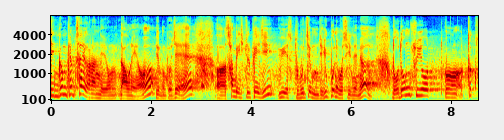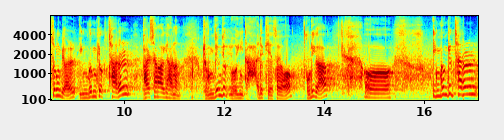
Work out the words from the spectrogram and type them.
임금 격차에 관한 내용 나오네요. 여러분 교재 어, 327페이지 위에서 두 번째 문제 6번에 보시게 되면 노동 수요 어, 특성별 임금 격차를 발생하게 하는 경쟁적 요인이다 이렇게 해서요. 우리가 어, 임금 격차를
